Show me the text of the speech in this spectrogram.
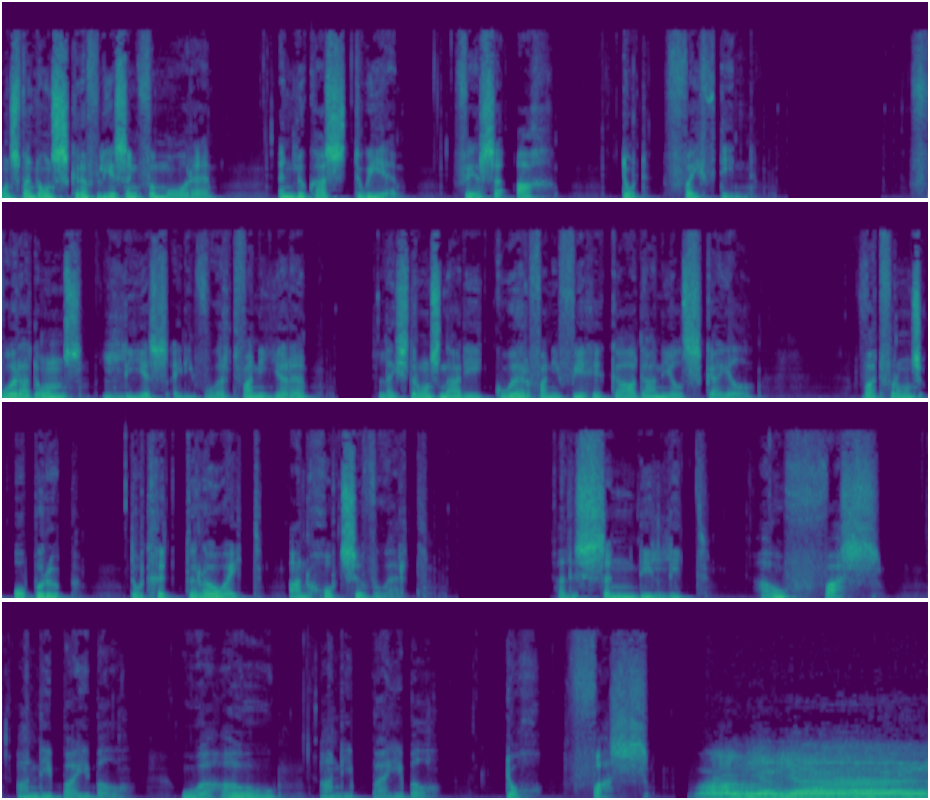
Ons vind ons skriflesing vanmôre in Lukas 2 verse 8 tot 15. Voordat ons lees uit die woord van die Here, luister ons na die koor van die VGK Daniel skuil wat vir ons oproep tot getrouheid aan God se woord. Hulle sing die lied Hou vas aan die Bybel. O hou aan die Bybel tog vas. Wanneer jy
